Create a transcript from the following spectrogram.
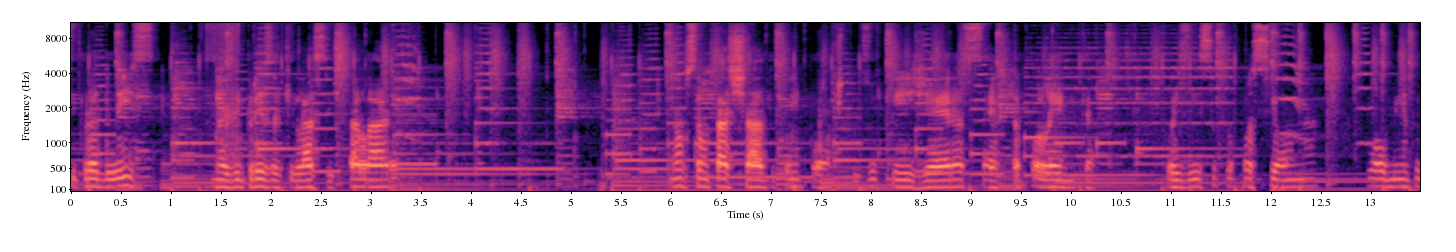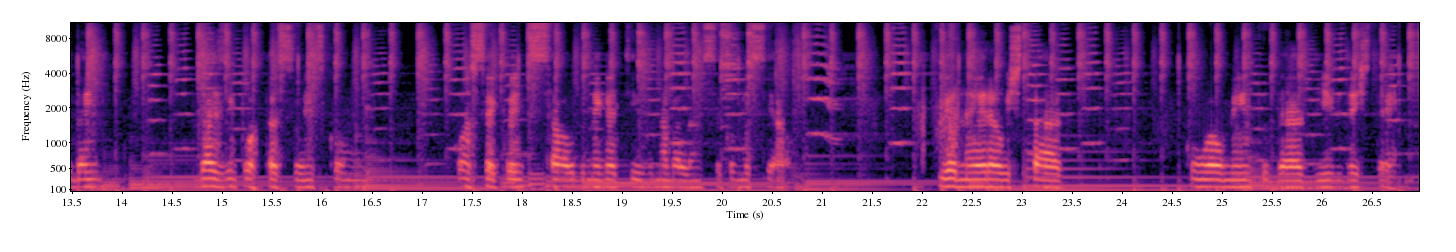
se produz nas empresas que lá se instalaram não são taxados com impostos, o que gera certa polêmica, pois isso proporciona o aumento das importações com consequente saldo negativo na balança comercial e onera o Estado com o aumento da dívida externa.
